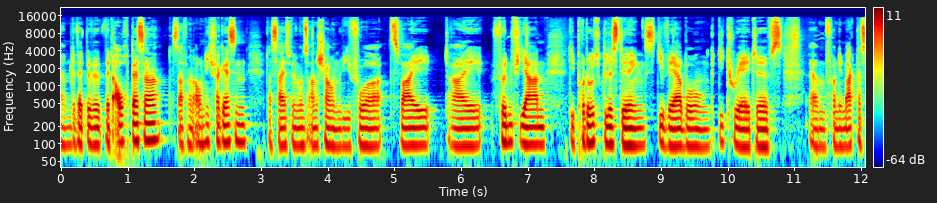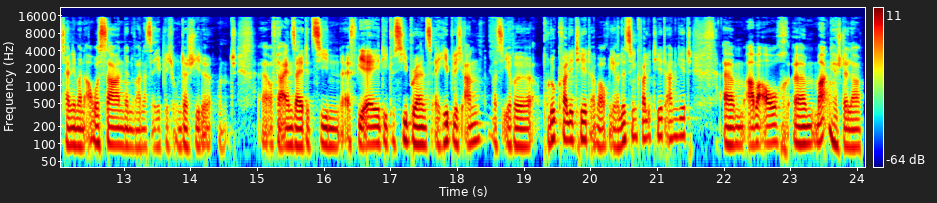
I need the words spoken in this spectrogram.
Ähm, der Wettbewerb wird auch besser. Das darf man auch nicht vergessen. Das heißt, wenn wir uns anschauen, wie vor zwei, drei, fünf Jahren die Produktlistings, die Werbung, die Creatives ähm, von den Marktplatzteilnehmern aussahen, dann waren das erhebliche Unterschiede. Und äh, auf der einen Seite ziehen FBA, D2C-Brands erheblich an, was ihre Produktqualität, aber auch ihre Listingqualität angeht. Ähm, aber auch ähm, Markenhersteller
